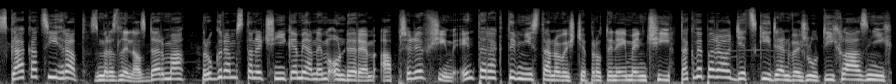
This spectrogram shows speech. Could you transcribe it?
Skákací hrad, zmrzlina zdarma, program s tanečníkem Janem Onderem a především interaktivní stanoviště pro ty nejmenší. Tak vypadal dětský den ve Žlutých lázních.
